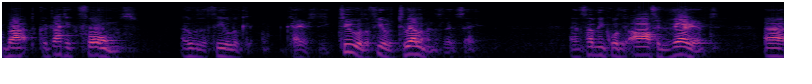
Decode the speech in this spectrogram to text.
about quadratic forms over the field of characteristic two, or the field of two elements, let's say, and something called the Arf invariant. Uh,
